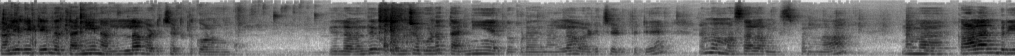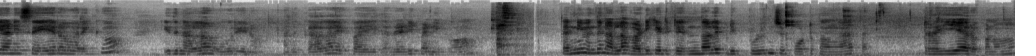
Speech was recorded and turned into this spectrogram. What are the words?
கழுவிட்டு இந்த தண்ணியை நல்லா வடித்து எடுத்துக்கணுங்க இதில் வந்து கொஞ்சம் கூட தண்ணியே இருக்கக்கூடாது. நல்லா வடித்து எடுத்துட்டு நம்ம மசாலா மிக்ஸ் பண்ணலாம். நம்ம காளான் பிரியாணி செய்கிற வரைக்கும் இது நல்லா ஊறிடும். அதுக்காக இப்போ இதை ரெடி பண்ணிக்குவோம். தண்ணி வந்து நல்லா வடிகட்டிட்டு இருந்தாலும் இப்படி புழிஞ்சு போட்டுக்கோங்க. த ட்ரையாக இருக்கணும்.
